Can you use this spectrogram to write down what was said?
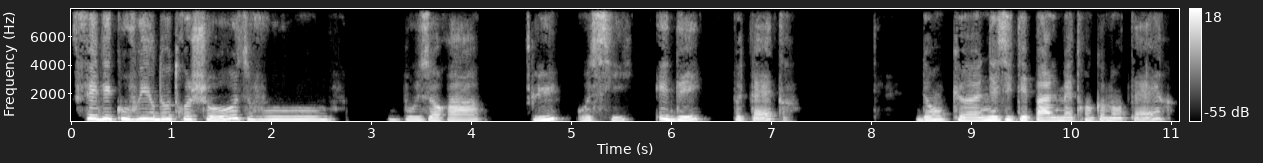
fait découvrir d'autres choses, vous, vous aura plu aussi. aider peut-être. Donc euh, n'hésitez pas à le mettre en commentaire.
